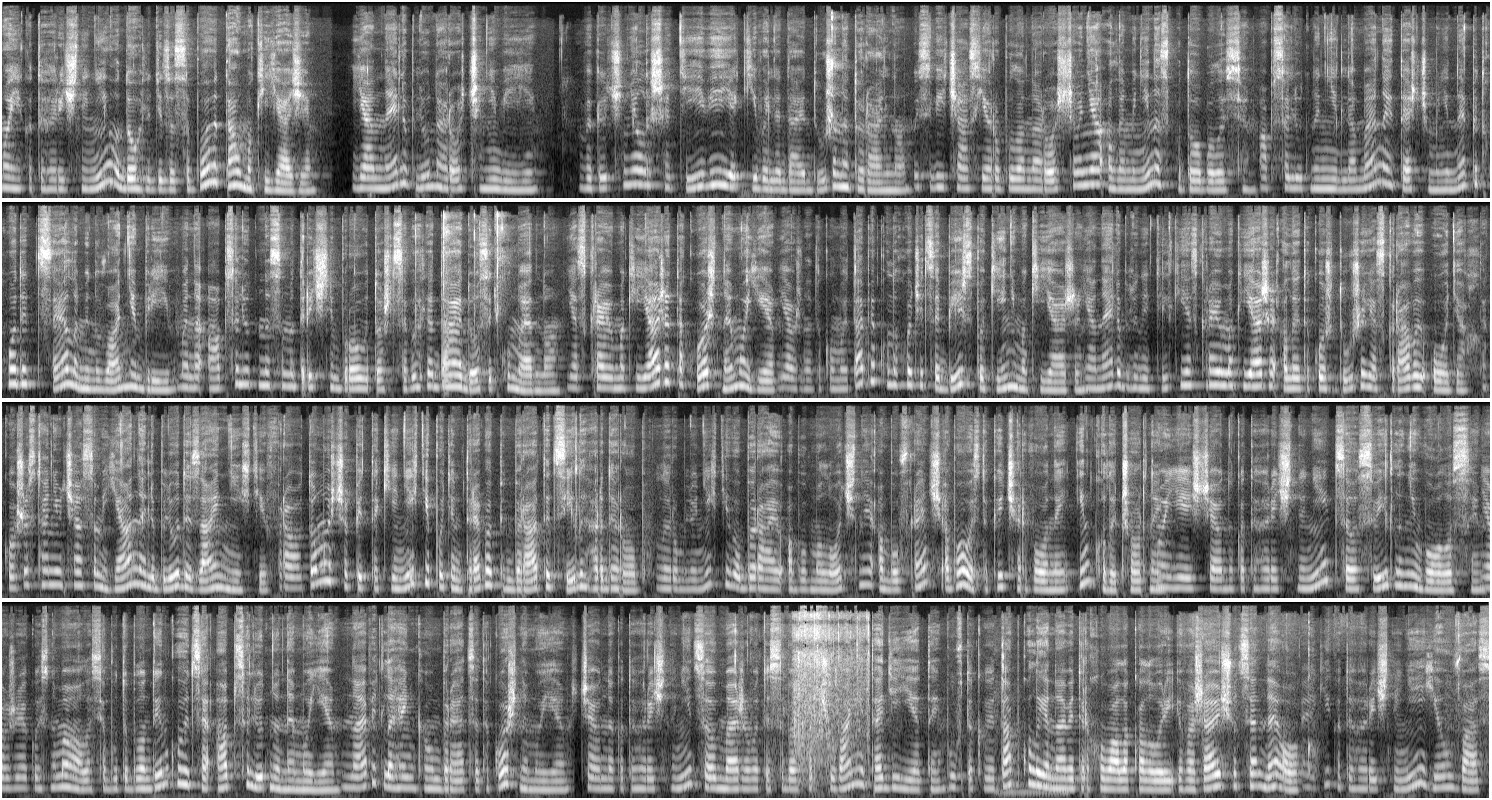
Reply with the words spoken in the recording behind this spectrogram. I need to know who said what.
Speaker 1: Мої категоричні ні у догляді за собою та у макіяжі. Я не люблю нарощені вії. Виключення лише ті вії, які виглядають дуже натурально. У свій час я робила нарощування, але мені не сподобалося. Абсолютно ні для мене, і те, що мені не підходить, це ламінування брів. У мене абсолютно несиметричні брови, тож це виглядає досить кумедно. Яскраві макіяжі також не моє. Я вже на такому етапі, коли хочеться більш спокійні макіяжі. Я не люблю не тільки яскраві макіяжі, але також дуже яскравий одяг. Також останнім часом я не люблю дизайн нігтів. Справа в тому, що під такі нігті потім треба підбирати цілий гардероб. Коли роблю нігті, вибираю або молочний, або френч, або ось такий червоний, інколи чорний. Моє ще одне категоричне ні це освітлені волоси. Я вже якось намагалася бути блондинкою, це абсолютно не моє. Навіть легеньке омбре це також не моє. Ще одне категоричне ні це обмежувати себе в харчуванні та дієти. Був такий етап, коли я навіть рахувала калорії і вважаю, що це не ок. А які категоричні ні є у вас?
